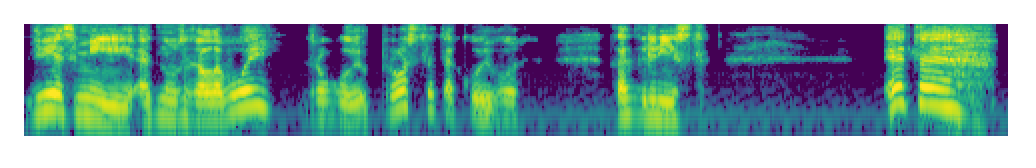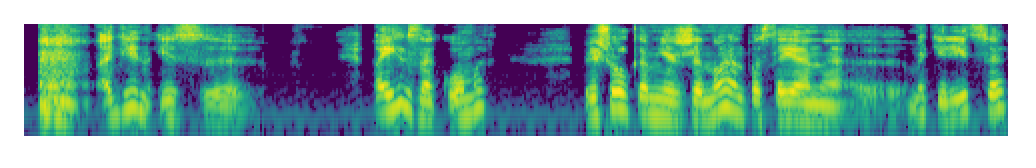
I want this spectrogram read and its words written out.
две змеи. Одну с головой, другую просто такую вот, как лист. Это один из э, моих знакомых. Пришел ко мне с женой, он постоянно э, матерится.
